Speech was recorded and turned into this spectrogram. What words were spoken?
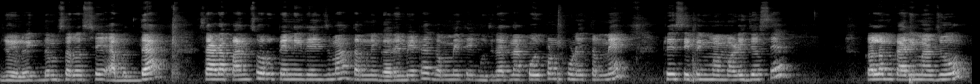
જોઈ લો, એકદમ સરસ છે. આ બધા સાડા પાંચસો રૂપિયાની રેન્જમાં તમને ઘરે બેઠા ગમે તે ગુજરાતના કોઈ પણ ખૂણે તમને ફ્રી શિપિંગમાં મળી જશે. કલમકારીમાં જો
